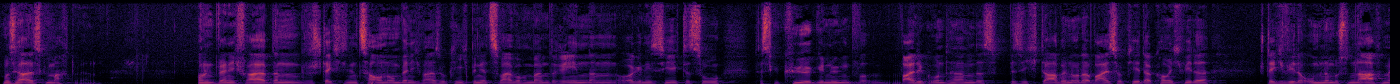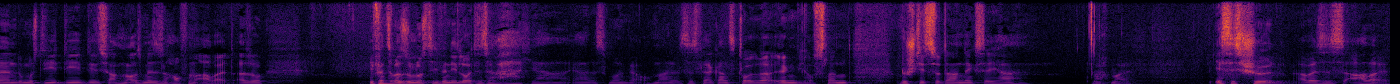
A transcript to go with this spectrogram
muss ja alles gemacht werden. Und wenn ich frei habe, dann stecke ich den Zaun um. Wenn ich weiß, okay, ich bin jetzt zwei Wochen beim Drehen, dann organisiere ich das so, dass die Kühe genügend Weidegrund haben, dass bis ich da bin oder weiß, okay, da komme ich wieder, stecke ich wieder um, dann musst du nachmähen, du musst die, die, die Sachen ausmähen. Das ist ein Haufen Arbeit. Also ich finde es immer so lustig, wenn die Leute sagen, ah ja, ja, das wollen wir auch mal. Das wäre ganz toll, da irgendwie aufs Land. Und du stehst so da und denkst dir, ja, Mach mal. es ist schön, aber es ist Arbeit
